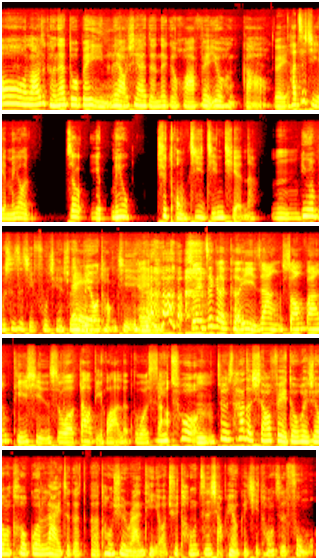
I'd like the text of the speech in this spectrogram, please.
哦，然后就可能再多杯饮料，现在的那个花费又很高。对，他自己也没有，就也没有去统计金钱呐、啊。嗯，因为不是自己付钱，所以不用统计，欸欸、所以这个可以让双方提醒说到底花了多少。没错，嗯，就是他的消费都会是用透过 LINE 这个呃通讯软体哦，去通知小朋友，以及通知父母，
